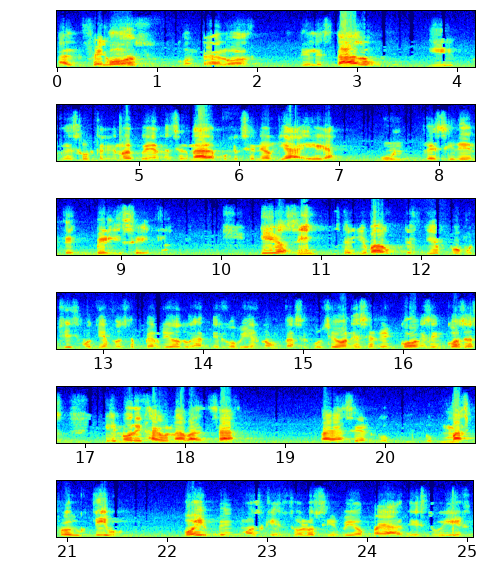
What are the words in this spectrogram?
al feroz contralor del Estado y resulta que no le podían hacer nada porque el señor ya era un presidente beliceño. Y así se llevaba el tiempo, muchísimo tiempo se perdió durante el gobierno en persecuciones, en rencores, en cosas que no dejaron avanzar para ser más productivo. Hoy vemos que solo sirvió para destruir,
